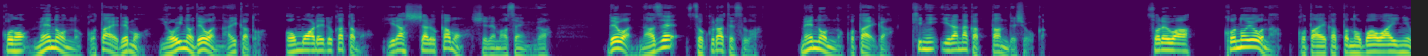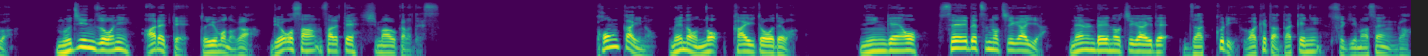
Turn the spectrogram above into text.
このメノンの答えでも良いのではないかと思われる方もいらっしゃるかもしれませんが、ではなぜソクラテスはメノンの答えが気に入らなかったんでしょうか？それは、このような答え方の場合には、無尽蔵にあれてというものが量産されてしまうからです。今回のメノンの回答では、人間を性別の違いや年齢の違いでざっくり分けただけに過ぎませんが、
